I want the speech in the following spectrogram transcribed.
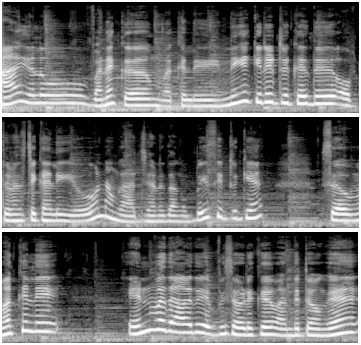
ஹாய் ஹலோ வணக்கம் மக்களே. நீங்கள் கேட்டுட்ருக்கிறது ஆப்டமிஸ்டிக்காலேயோ நாங்கள் அர்ஜானு தாங்க பேசிகிட்ருக்கேன் ஸோ மக்களே எண்பதாவது எபிசோடுக்கு வந்துட்டோங்க.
